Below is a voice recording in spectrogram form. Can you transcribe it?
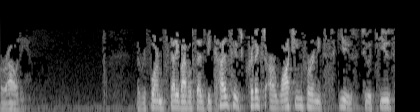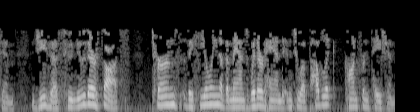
morality. The Reformed Study Bible says, Because his critics are watching for an excuse to accuse him, Jesus, who knew their thoughts, turns the healing of the man's withered hand into a public confrontation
